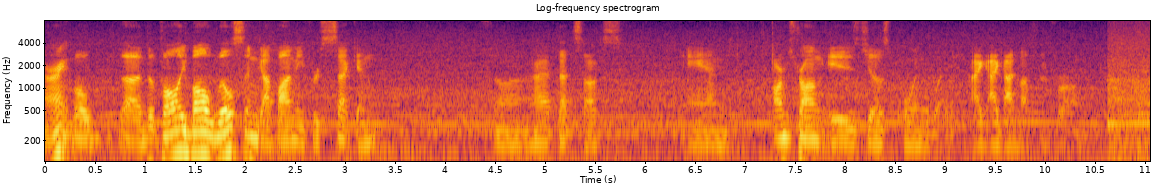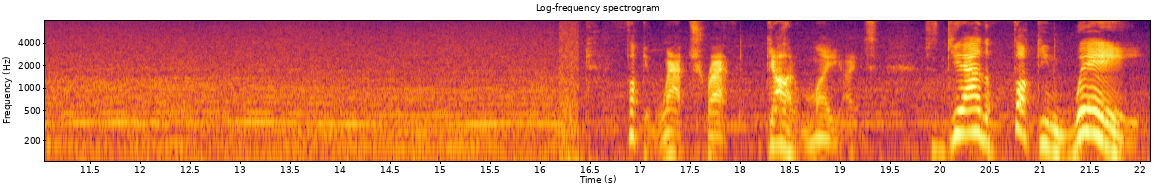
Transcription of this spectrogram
All right, well, uh, the volleyball Wilson got by me for second, so that, that sucks. And Armstrong is just pulling away. I, I got nothing for him. Fucking lap traffic. God almighty. I, just get out of the fucking way.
